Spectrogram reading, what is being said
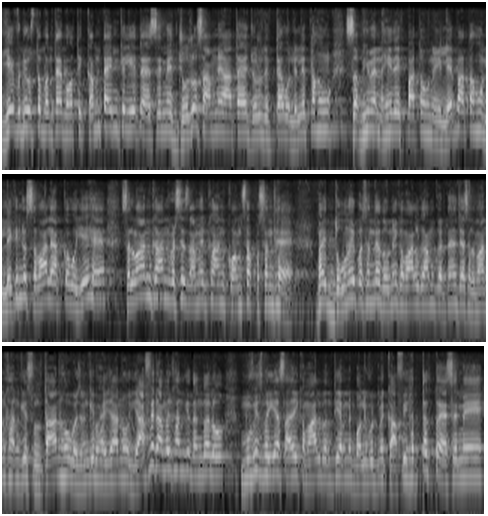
ये वीडियोज़ तो बनता है बहुत ही कम टाइम के लिए तो ऐसे में जो जो सामने आता है जो जो दिखता है वो ले लेता हूँ। सभी मैं नहीं देख पाता हूँ, नहीं ले पाता हूँ। लेकिन जो सवाल है आपका वो ये है सलमान खान वर्सेज आमिर खान कौन सा पसंद है? भाई, दोनों ही पसंद है, दोनों ही कमाल काम करते हैं, चाहे सलमान खान की सुल्तान हो, बजरंगी भाईजान हो, या फिर आमिर खान की दंगल हो मूवीज़ भैया सारी कमाल बनती है अपने बॉलीवुड में काफ़ी हद तक तो ऐसे में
